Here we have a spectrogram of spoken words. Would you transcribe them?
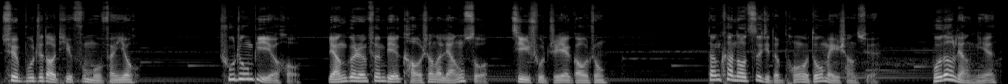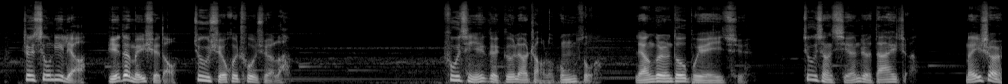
却不知道替父母分忧。初中毕业后，两个人分别考上了两所技术职业高中。当看到自己的朋友都没上学，不到两年，这兄弟俩别的没学到，就学会辍学了。父亲也给哥俩找了工作，两个人都不愿意去，就想闲着待着，没事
